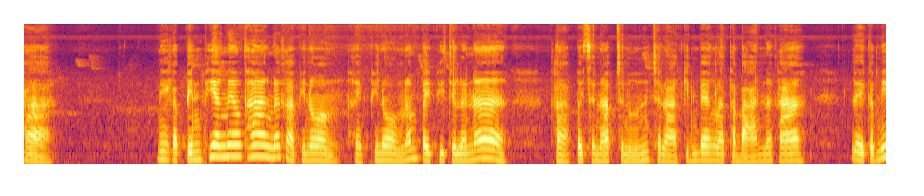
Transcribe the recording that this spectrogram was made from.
ค่ะ นี่ก็เป็นเพียงแนวทางเด้อค่ะพี่น้อง ให้พี่น้องนำไปพิจารณาค่ะ ไปสนับสนุนฉลากินแบ่งรัฐบาลนะคะ เลขก็มี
